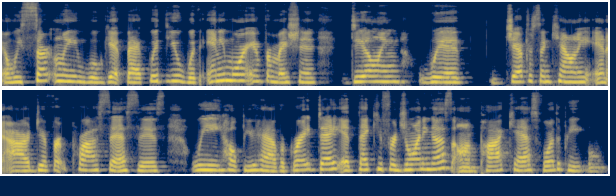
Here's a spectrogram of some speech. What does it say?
And we certainly will get back with you with any more information dealing with Jefferson County and our different processes. We hope you have a great day and thank you for joining us on Podcast for the People.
